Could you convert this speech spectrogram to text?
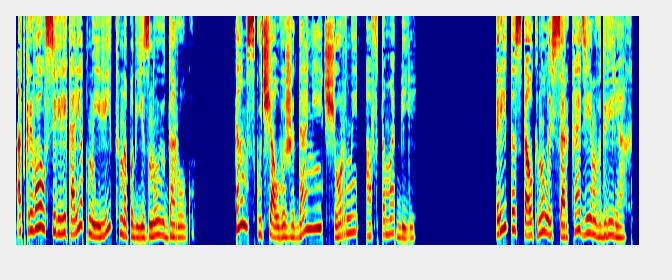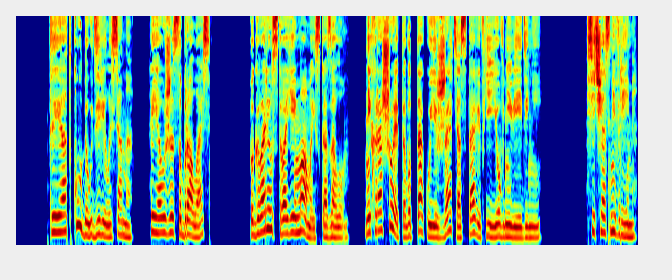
открывался великолепный вид на подъездную дорогу. Там скучал в ожидании черный автомобиль. Рита столкнулась с Аркадием в дверях. «Ты откуда?» — удивилась она. «Я уже собралась». «Поговорю с твоей мамой», — сказал он. «Нехорошо это вот так уезжать, оставив ее в неведении». «Сейчас не время».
